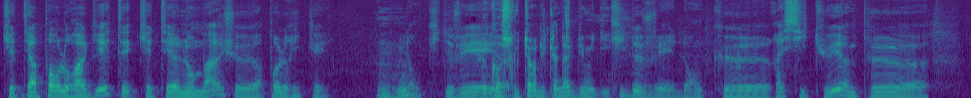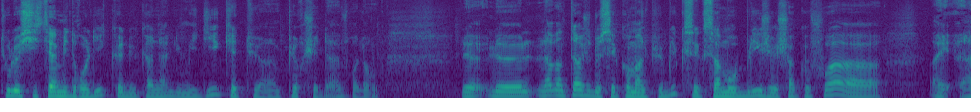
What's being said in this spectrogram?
qui était à Port-Lauragais, qui était un hommage à Paul Riquet. Donc, qui devait, le constructeur du canal du Midi. Qui devait donc restituer un peu tout le système hydraulique du canal du Midi, qui est un pur chef-d'œuvre. Donc, l'avantage de ces commandes publiques, c'est que ça m'oblige chaque fois à à,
